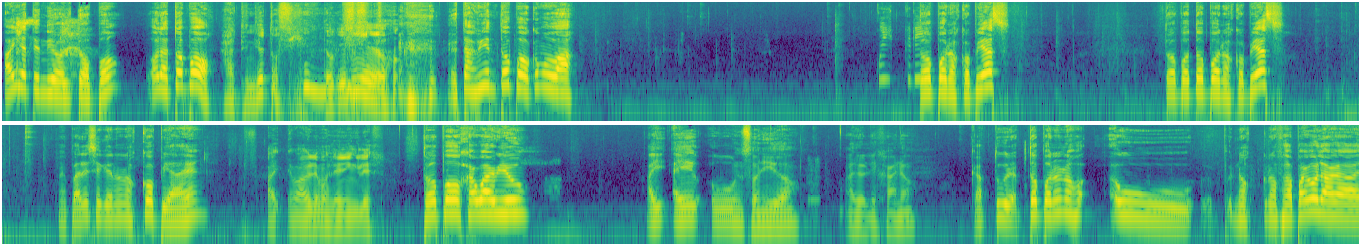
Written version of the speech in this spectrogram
Ahí atendió el topo. Hola, topo. Atendió tosiendo, qué miedo. ¿Estás bien, Topo? ¿Cómo va? Topo, ¿nos copias? Topo, Topo, ¿nos copias? Me parece que no nos copia, ¿eh? Ay, hablemosle en inglés. Topo, how are you? Ahí, ahí hubo un sonido a lo lejano. Captura. Topo, no nos... Uh, nos, nos apagó la,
